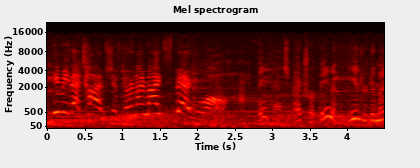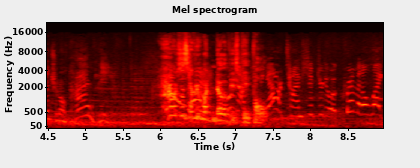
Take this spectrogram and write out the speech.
give me that time shifter and I might spare you all. I think that's Petrofina, the interdimensional time thief. How does everyone know these people? Our time shifter to a criminal like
